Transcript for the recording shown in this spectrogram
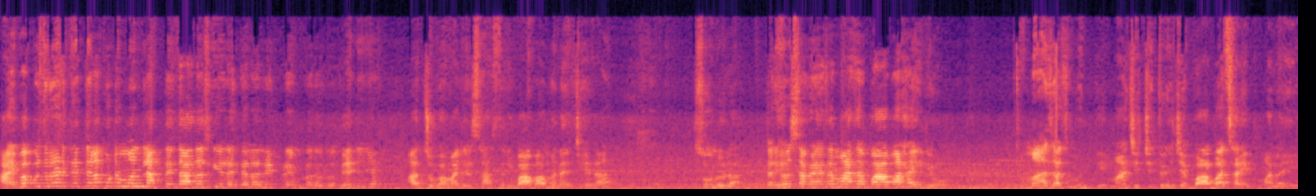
आई बापच रडते त्याला कुठं मन लागतंय? दादाच गेले त्याला लय प्रेम करत होते त्याचे आजोबा माझे सासरे बाबा म्हणायचे ना सोनूला. तर ह्यो सगळ्याचा माझा बाबा आहे ह्यो. माझाच म्हणते. माझे चित्रीचे बाबाच आहेत मला हे.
